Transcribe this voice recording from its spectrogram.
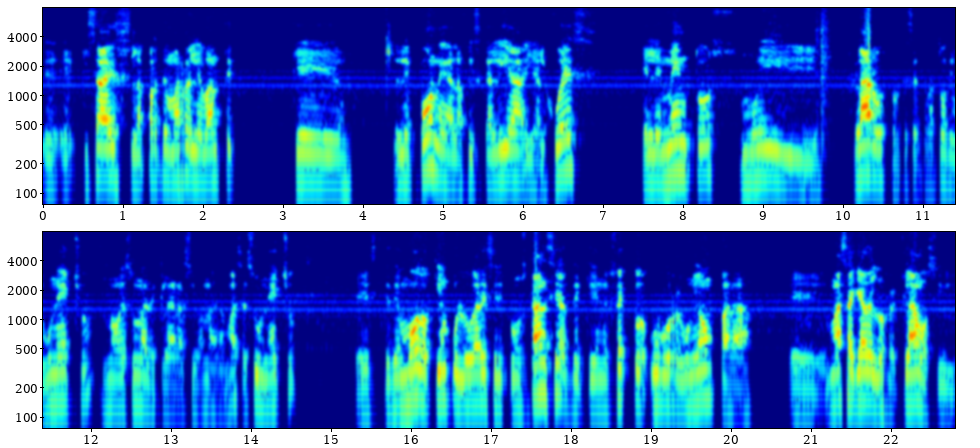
eh, eh, quizá es la parte más relevante que le pone a la fiscalía y al juez elementos muy claros, porque se trató de un hecho, no es una declaración nada más, es un hecho, este, de modo, tiempo, lugar y circunstancia, de que en efecto hubo reunión para, eh, más allá de los reclamos y,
